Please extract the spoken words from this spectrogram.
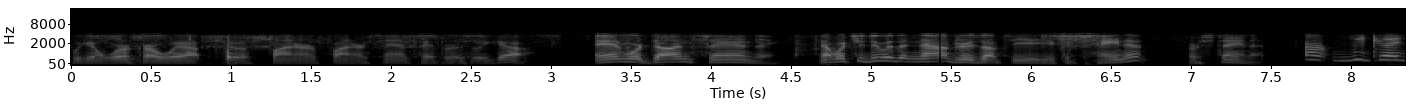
We can work our way up to a finer and finer sandpaper as we go. And we're done sanding. Now, what you do with it now, Drew, is up to you. You could paint it or stain it. Or we could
